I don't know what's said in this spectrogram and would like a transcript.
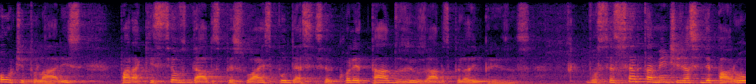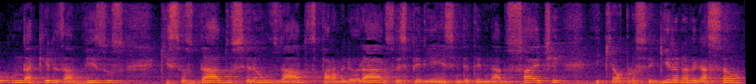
ou titulares para que seus dados pessoais pudessem ser coletados e usados pelas empresas. Você certamente já se deparou com um daqueles avisos que seus dados serão usados para melhorar sua experiência em determinado site e que, ao prosseguir a navegação,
